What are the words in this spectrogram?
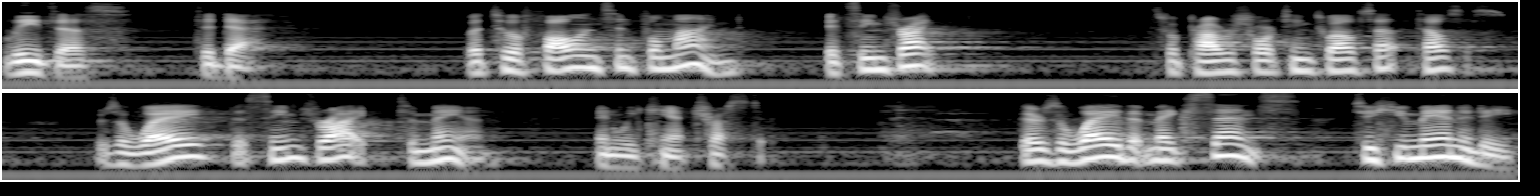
leads us to death. But to a fallen, sinful mind, it seems right. That's what Proverbs 14 12 tells us. There's a way that seems right to man, and we can't trust it. There's a way that makes sense to humanity,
